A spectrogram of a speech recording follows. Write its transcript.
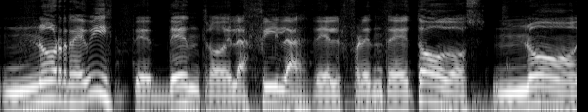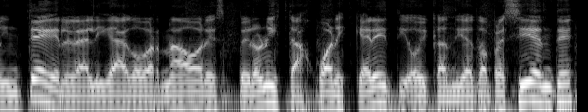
no reviste dentro de las filas del Frente de Todos, no integra la Liga de Gobernadores peronistas Juan Schiaretti, hoy candidato a presidente,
